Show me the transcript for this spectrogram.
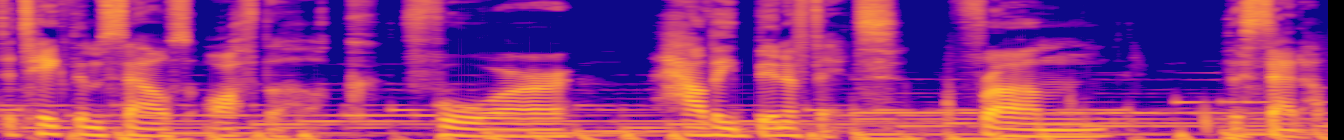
to take themselves off the hook for how they benefit from the setup.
